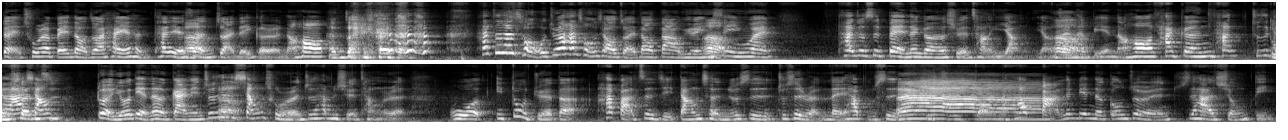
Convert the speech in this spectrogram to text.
对，除了北斗之外，他也很他也是很拽的一个人，然后很拽的。他真的从，我觉得他从小拽到大，原因是因为他就是被那个雪场养养在那边，嗯、然后他跟他就是跟他相对有点那个概念，就是相处的人、嗯、就是他们雪场的人。我一度觉得他把自己当成就是就是人类，他不是一只狗，啊、然后把那边的工作人员就是他的兄弟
